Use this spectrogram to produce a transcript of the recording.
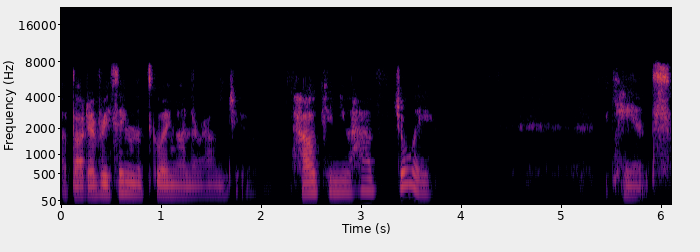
about everything that's going on around you? How can you have joy? You can't.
